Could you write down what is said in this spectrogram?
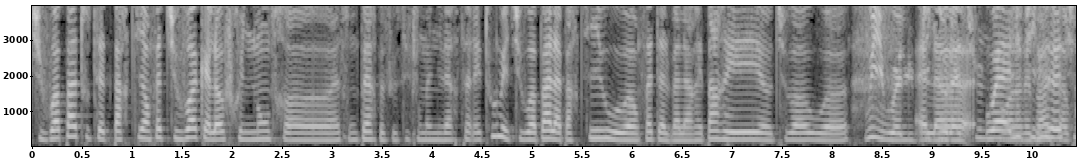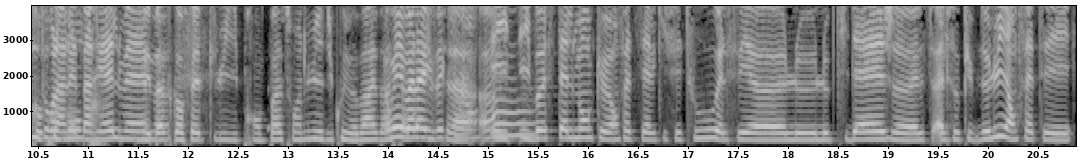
tu vois pas toute cette partie. En fait, tu vois qu'elle offre une montre euh, à son père parce que c'est son anniversaire et tout, mais tu vois pas la partie où euh, en fait elle va la réparer, euh, tu vois, où euh, oui où elle lui pique elle de a- la thune ouais, pour elle lui la pique de réparer la thune pour la réparer elle-même. mais parce qu'en fait lui il prend pas soin de lui et du coup il va pas réparer Oui, sa voilà, montre, j'étais là, exactement. ah. Et il, il bosse tellement que en fait c'est elle qui fait tout. Elle fait euh, le, le petit déj, elle, elle s'occupe de lui en fait. Et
